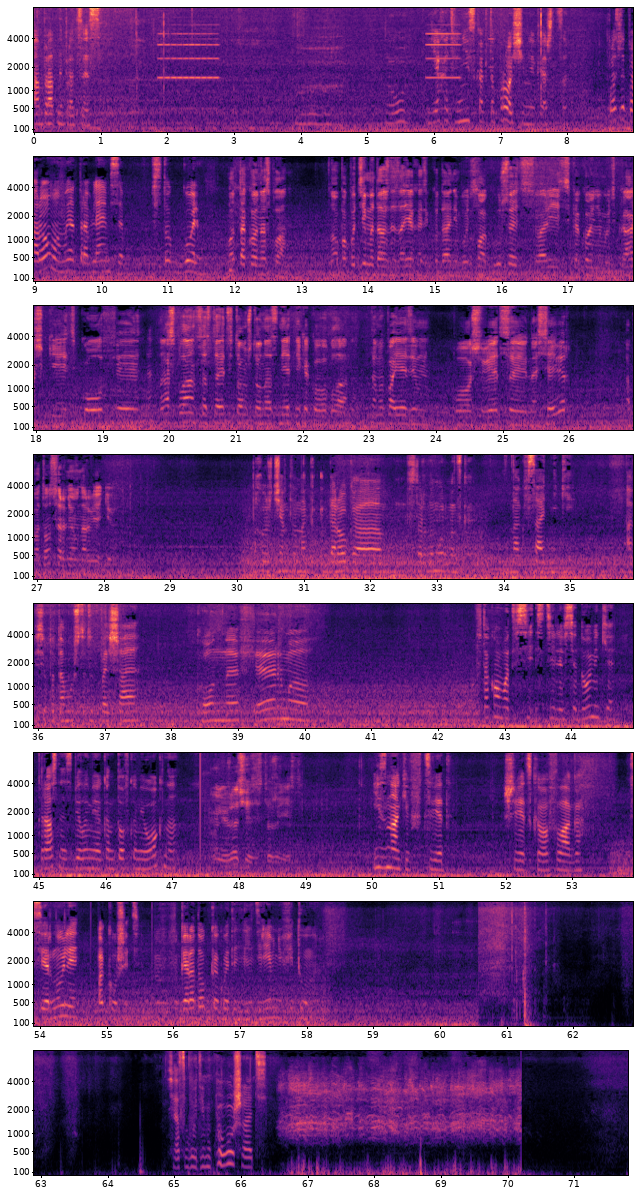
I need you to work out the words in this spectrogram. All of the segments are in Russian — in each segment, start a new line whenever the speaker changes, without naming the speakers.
Обратный процесс. Ну, ехать вниз как-то проще, мне кажется. После парома мы отправляемся в Стокгольм.
Вот такой у нас план. Но по пути мы должны заехать куда-нибудь покушать, сварить какой-нибудь кашки, кофе. Наш план состоит в том, что у нас нет никакого плана. То мы поедем по Швеции на север, а потом свернем в Норвегию.
Похоже чем-то на дорога в сторону Мурманска. Знак всадники. А все потому, что тут большая конная ферма. В таком вот стиле все домики. Красные с белыми окантовками окна.
Ну, лежачие здесь тоже есть.
И знаки в цвет шведского флага. Свернули покушать. В городок какой-то или деревню Фитуна. Сейчас будем кушать.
